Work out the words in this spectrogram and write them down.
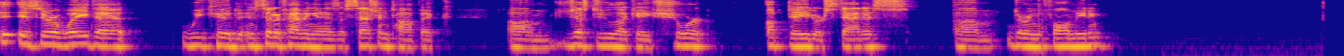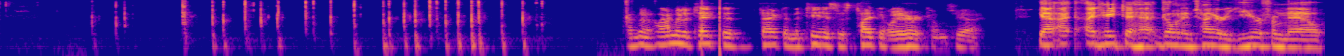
Is there a way that we could, instead of having it as a session topic, um, just do like a short update or status um, during the fall meeting? I'm gonna, I'm gonna take the fact that Matthias is typing, oh, here it comes, yeah. Yeah, I, I'd hate to ha- go an entire year from now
